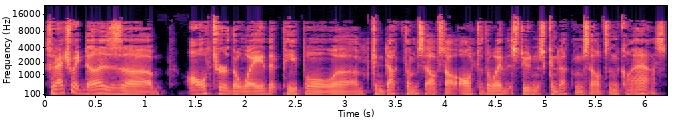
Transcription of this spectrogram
So it actually does uh, alter the way that people uh, conduct themselves, alter the way that students conduct themselves in class.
